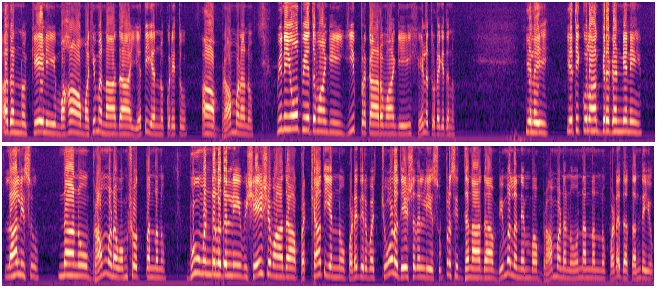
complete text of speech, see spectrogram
ಅದನ್ನು ಕೇಳಿ ಮಹಾಮಹಿಮನಾದ ಯತಿಯನ್ನು ಕುರಿತು ಆ ಬ್ರಾಹ್ಮಣನು ವಿನಯೋಪೇತವಾಗಿ ಈ ಪ್ರಕಾರವಾಗಿ ಹೇಳತೊಡಗಿದನು. ಎಲೈ, ಯತಿಕುಲಾಗ್ರಗಣ್ಯನೇ, ಲಾಲಿಸು. ನಾನು ಬ್ರಾಹ್ಮಣ ವಂಶೋತ್ಪನ್ನನು. ಭೂಮಂಡಲದಲ್ಲಿ ವಿಶೇಷವಾದ ಪ್ರಖ್ಯಾತಿಯನ್ನು ಪಡೆದಿರುವ ಚೋಳ ದೇಶದಲ್ಲಿ ಸುಪ್ರಸಿದ್ಧನಾದ ವಿಮಲನೆಂಬ ಬ್ರಾಹ್ಮಣನು ನನ್ನನ್ನು ಪಡೆದ ತಂದೆಯು.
